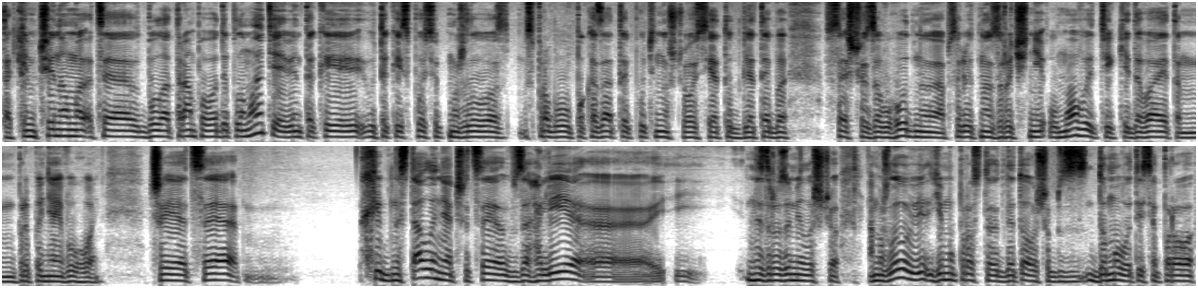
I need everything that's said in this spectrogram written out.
Таким чином, це була Трампова дипломатія. Він такий у такий спосіб, можливо, спробував показати Путіну, що ось я тут для тебе все, що завгодно, абсолютно зручні умови, тільки давай там припиняй вогонь. Чи це хибне ставлення, чи це взагалі е, і- незрозуміло що? А можливо, йому просто для того, щоб домовитися про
